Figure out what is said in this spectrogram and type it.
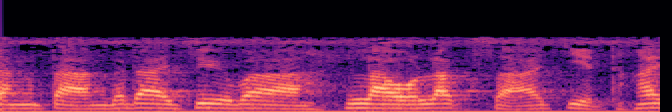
ต่างๆ ก็ได้ชื่อว่าเรารักษาจิตให้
